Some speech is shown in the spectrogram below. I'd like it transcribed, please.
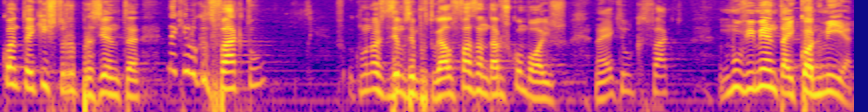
quanto é que isto representa naquilo que de facto, como nós dizemos em Portugal, faz andar os comboios, não é? aquilo que de facto movimenta a economia.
